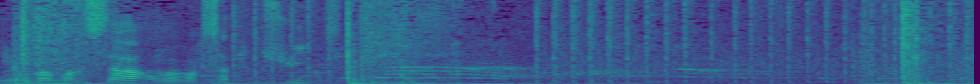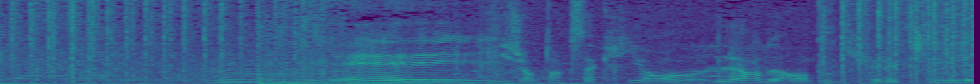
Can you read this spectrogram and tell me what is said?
Et on va voir ça, on va voir ça tout de suite. Hmm, et j'entends que ça crie en haut. L'heure de Anto qui fait le kill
